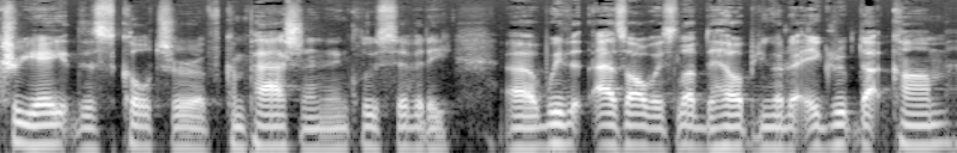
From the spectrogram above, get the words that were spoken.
create this culture of compassion and inclusivity, uh, we, as always, love to help. You can go to agroup.com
